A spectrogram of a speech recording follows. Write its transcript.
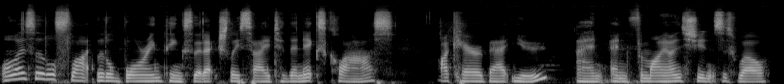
all those little slight little boring things that actually say to the next class, I care about you, and and for my own students as well.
